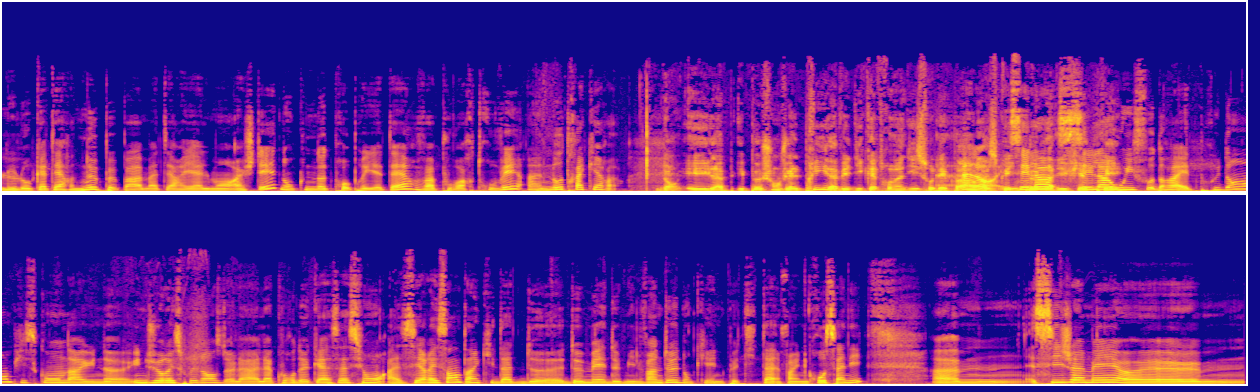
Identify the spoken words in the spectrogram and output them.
Le locataire ne peut pas matériellement acheter, donc notre propriétaire va pouvoir trouver un autre acquéreur. Donc, et il, a, il peut changer le prix. Il avait dit 90 au départ. Alors, c'est là, c'est là où il faudra être prudent, puisqu'on a une, une jurisprudence de la, la Cour de cassation assez récente, hein, qui date de, de mai 2022, donc il y a une petite, enfin une grosse année. Euh, si jamais euh,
